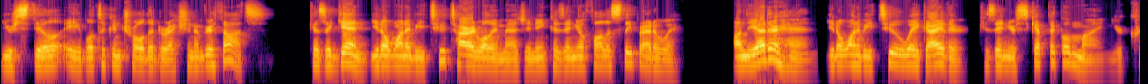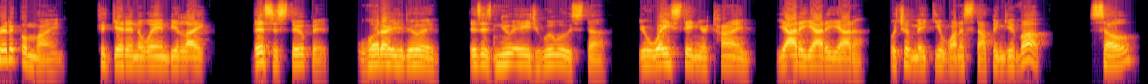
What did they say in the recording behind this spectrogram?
you're still able to control the direction of your thoughts. Because again, you don't want to be too tired while imagining because then you'll fall asleep right away. On the other hand, you don't want to be too awake either because then your skeptical mind, your critical mind, could get in the way and be like, this is stupid. What are you doing? This is new age woo woo stuff. You're wasting your time, yada, yada, yada, which will make you want to stop and give up. So,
